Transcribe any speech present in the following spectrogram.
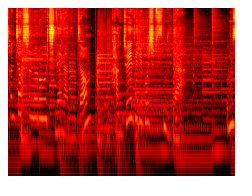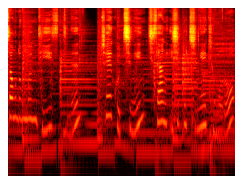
선착순으로 진행하는 점 강조해드리고 싶습니다. 음성동문 디스트는 최고층인 지상 29층의 규모로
